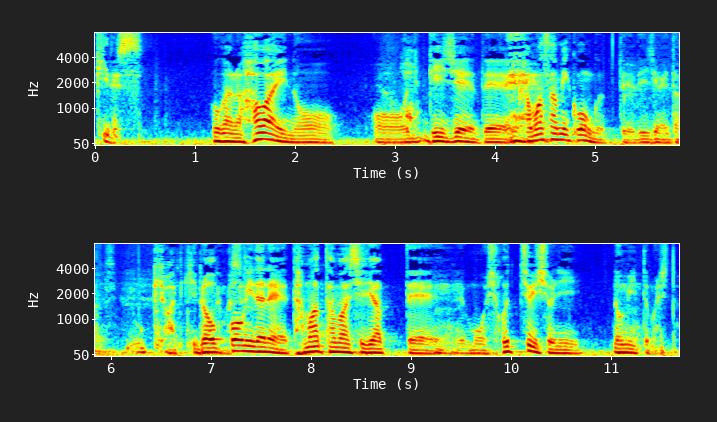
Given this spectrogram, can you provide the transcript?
きです。僕あのハワイの DJ でカマサミコングっていう DJ がいたんです六本木でねたまたま知り合って、うん、もうしょっちゅう一緒に飲み行ってました、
